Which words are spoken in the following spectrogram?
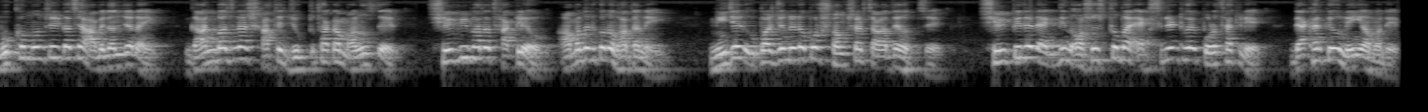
মুখ্যমন্ত্রীর কাছে আবেদন জানাই, গান বাজনার সাথে যুক্ত থাকা মানুষদের শিল্পী ভাতা থাকলেও আমাদের কোনো ভাতা নেই। নিজের উপার্জনের ওপর সংসার চালাতে হচ্ছে। শিল্পীদের একদিন অসুস্থ বা অ্যাক্সিডেন্ট হয়ে পড়ে থাকলে দেখার কেউ নেই আমাদের।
